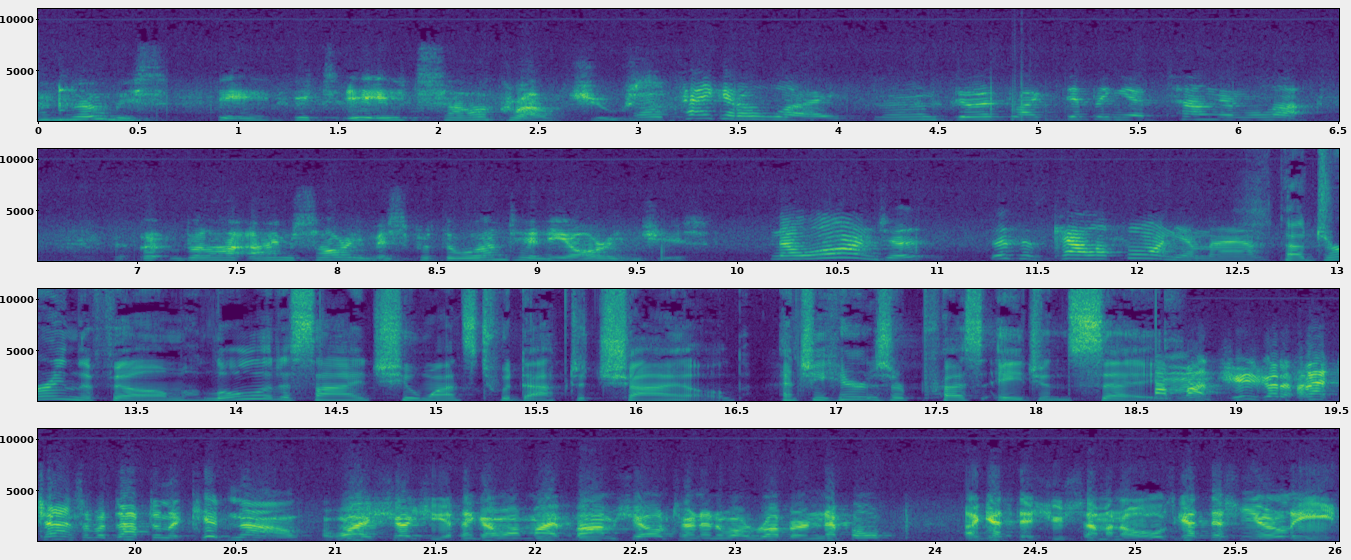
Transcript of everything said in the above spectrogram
No, Miss. It, it's it's sauerkraut juice. Well, take it away. Sounds good. It's like dipping your tongue in luck. Uh, but I, I'm sorry, Miss, but there weren't any oranges. No oranges? This is California, ma'am. Now, during the film, Lola decides she wants to adopt a child, and she hears her press agent say, A month. She's got a fat chance of adopting a kid now. Well, why should she? You think I want my bombshell turned into a rubber nipple? Now get this, you Seminoles. Get this in your lead.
